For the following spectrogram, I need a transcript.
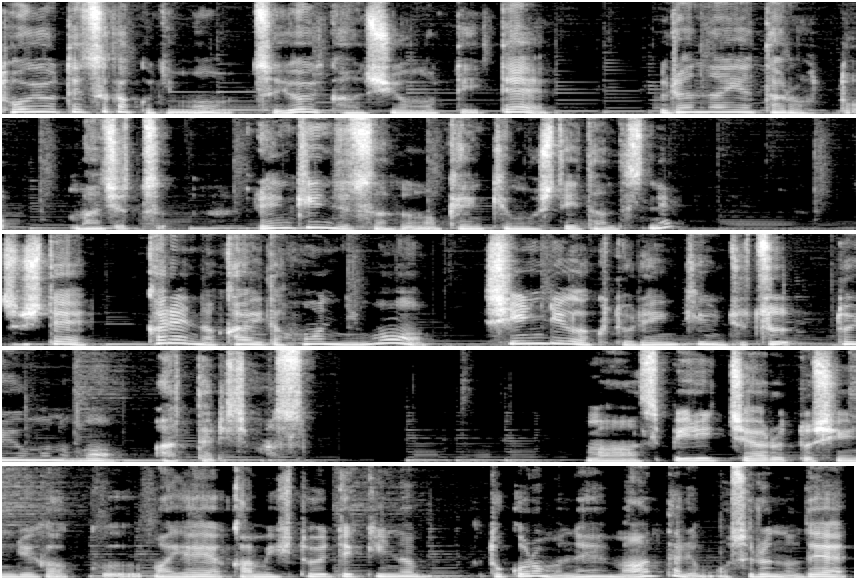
東洋哲学にも強い関心を持っていて占いやタロット魔術錬金術などの研究もしていたんですね。そして彼の書いた本にも心理学と錬金術というものもあったりします。まあスピリチュアルと心理学、まあ、やや紙一重的なところもね、まあ、あったりもするので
